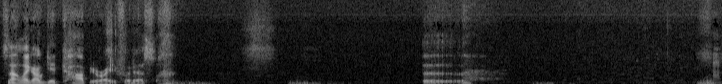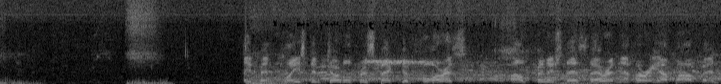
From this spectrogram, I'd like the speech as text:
It's not like I'll get copyright for this. Uh, They've been placed in total perspective for us. I'll finish this. They're in the hurry up offense.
